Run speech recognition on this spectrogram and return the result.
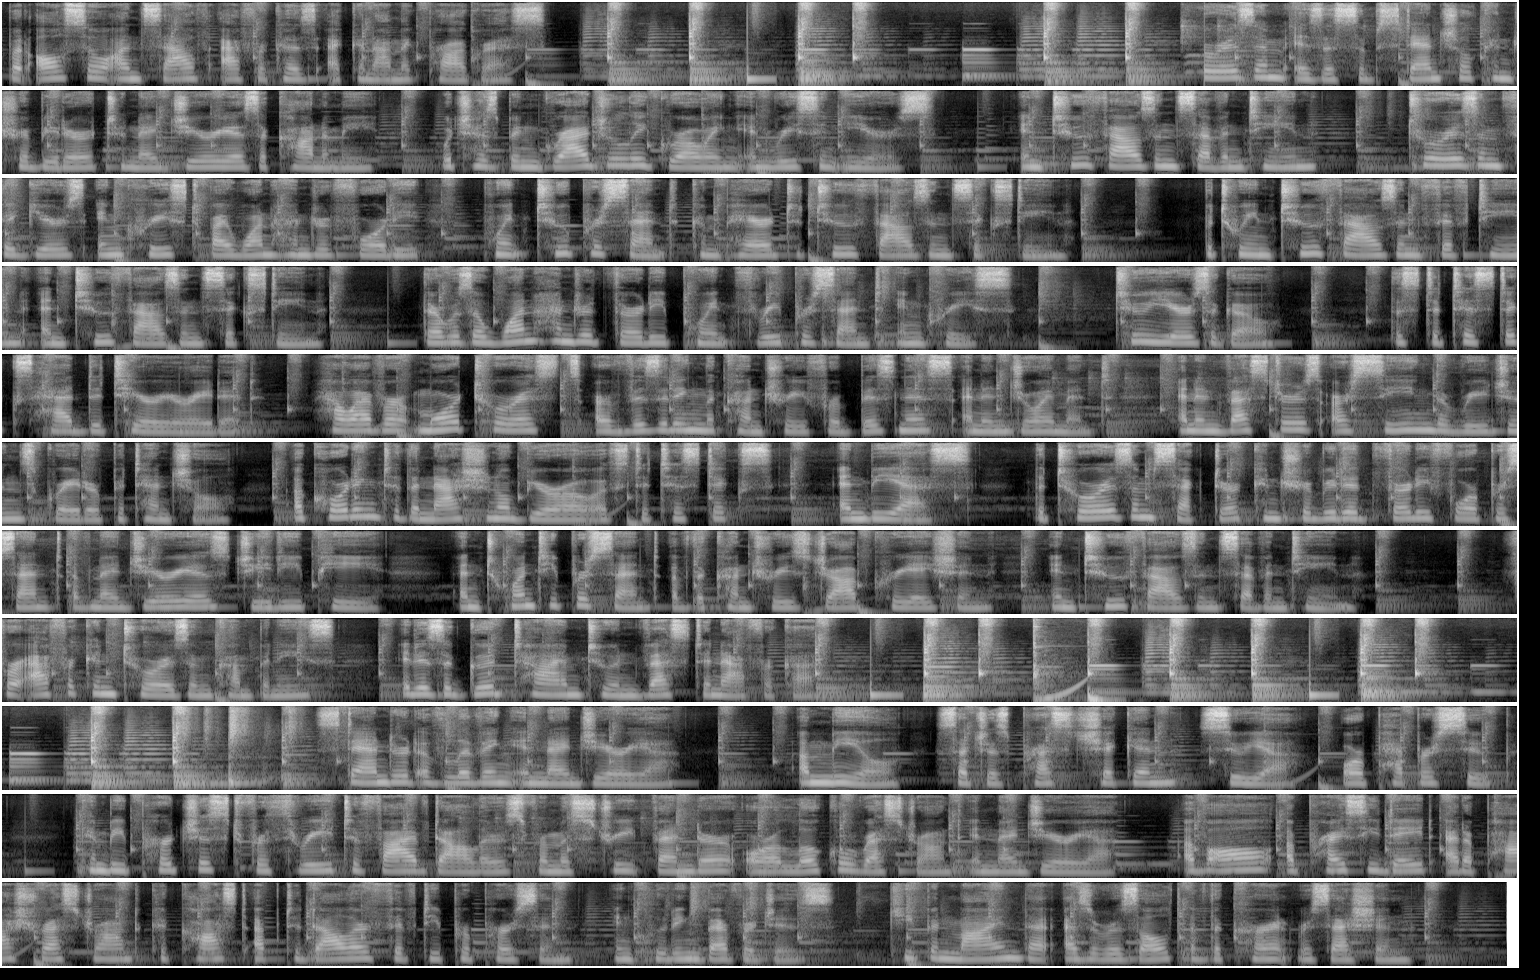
but also on South Africa's economic progress. Tourism is a substantial contributor to Nigeria's economy, which has been gradually growing in recent years. In 2017, tourism figures increased by 140.2% compared to 2016. Between 2015 and 2016, there was a 130.3% increase. Two years ago, the statistics had deteriorated. However, more tourists are visiting the country for business and enjoyment, and investors are seeing the region's greater potential. According to the National Bureau of Statistics, NBS, the tourism sector contributed 34% of Nigeria's GDP and 20% of the country's job creation in 2017. For African tourism companies, it is a good time to invest in Africa. Standard of living in Nigeria. A meal, such as pressed chicken, suya, or pepper soup, can be purchased for 3 to $5 from a street vendor or a local restaurant in Nigeria. Of all, a pricey date at a posh restaurant could cost up to $50 per person, including beverages. Keep in mind that as a result of the current recession,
